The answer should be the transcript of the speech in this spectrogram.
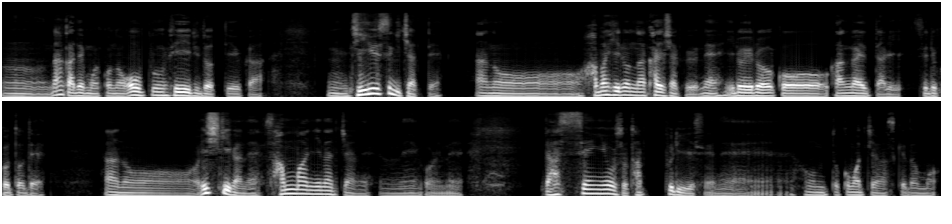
うん、なんかでもこのオープンフィールドっていうか、うん、自由すぎちゃって、あのー、幅広な解釈ね、いろいろこう考えたりすることで、あのー、意識がね、散漫になっちゃうんですよね、これね。脱線要素たっぷりですよね。ほんと困っちゃいますけども。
